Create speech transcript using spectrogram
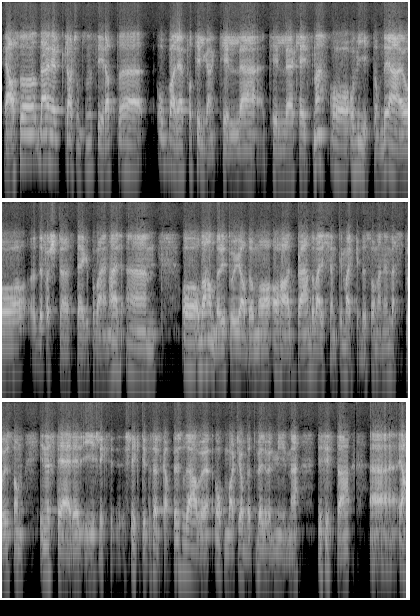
Ja, altså Det er helt klart sånn som du sier at uh å bare få tilgang til, eh, til casene og, og, vite om de er jo det første steget på veien her. Um, og, og, Da handler det i stor grad om å, å, ha et brand og være kjent i markedet som en investor som investerer i slike, slike typer selskaper. Så Det har vi åpenbart jobbet veldig, veldig mye med de siste uh, ja,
